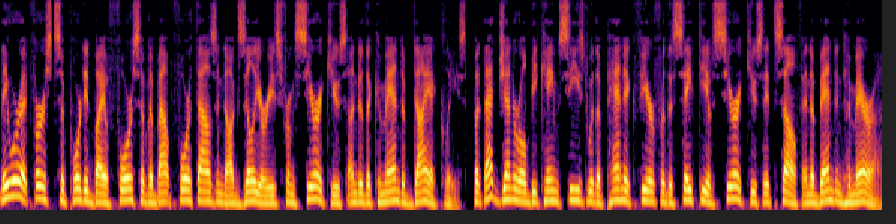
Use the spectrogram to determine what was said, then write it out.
They were at first supported by a force of about 4,000 auxiliaries from Syracuse under the command of Diocles, but that general became seized with a panic fear for the safety of Syracuse itself and abandoned Himera,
